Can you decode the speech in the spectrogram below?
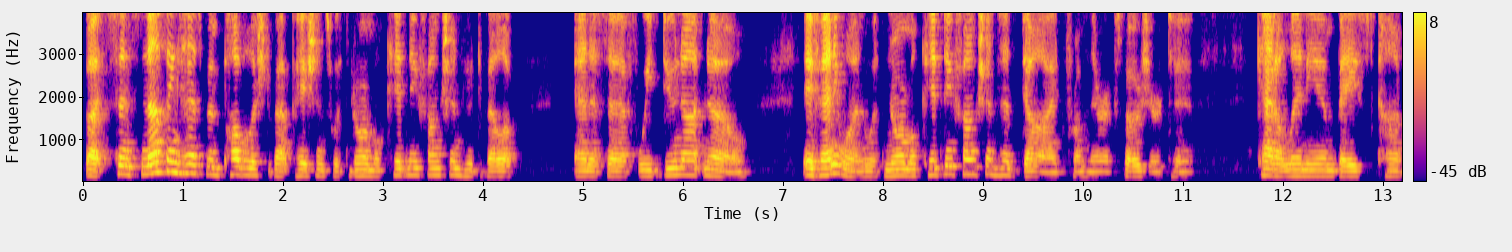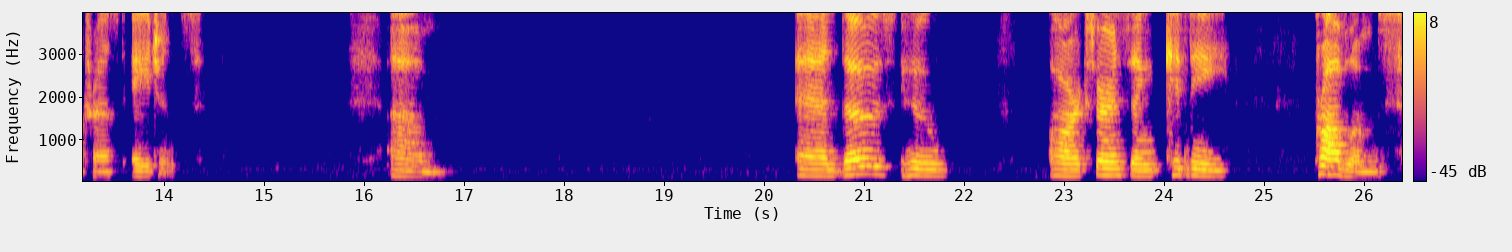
But since nothing has been published about patients with normal kidney function who develop NSF, we do not know if anyone with normal kidney function has died from their exposure to gadolinium based contrast agents. Um, and those who are experiencing kidney problems,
